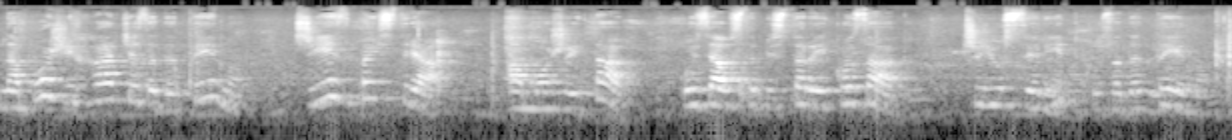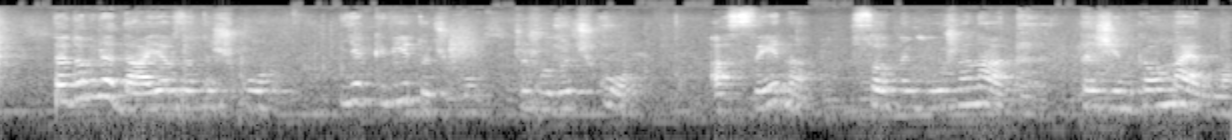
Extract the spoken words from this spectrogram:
на божій харчі за дитину чиїсь байстря, а може й так, узяв собі старий козак, чию сирітку за дитину, та доглядає в затишку, як квіточку, чужу дочку. А сина сотник був женатий, та жінка вмерла.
